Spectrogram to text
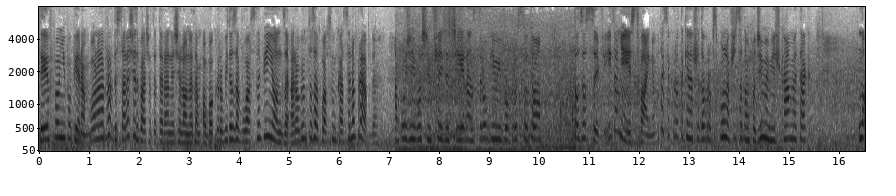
to ja w pełni popieram, bo ona naprawdę stara się dbać o te tereny zielone tam obok, robi to za własne pieniądze, a robią to za własną kasę, naprawdę. A później właśnie przyjdzie ci jeden z drugim i po prostu to, to zasypi. I to nie jest fajne, bo to jest akurat takie nasze dobro wspólne, wszyscy tam chodzimy, mieszkamy, tak. No,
